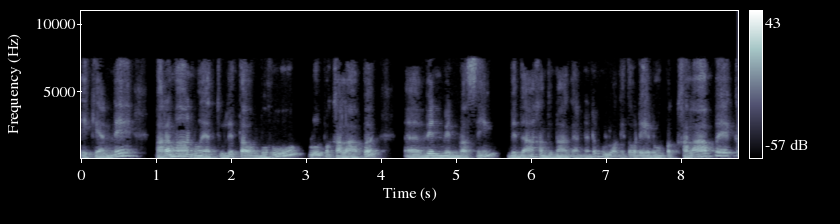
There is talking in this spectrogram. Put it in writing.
ඒ කියන්නේ පරමාණු ඇතුලේ තව බොහෝ රූප කලාප වෙන වෙන වශයෙන් බෙදා හඳුනා ගන්නට පුළුවන්. එතකොට මේ රූප කලාපයකත්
